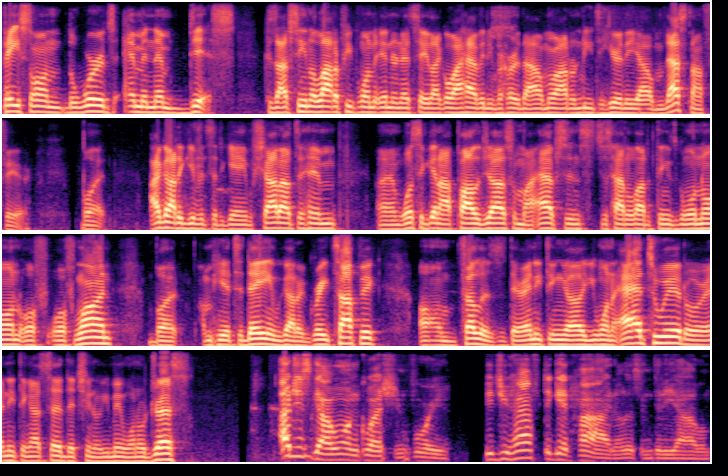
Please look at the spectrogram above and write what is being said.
based on the words Eminem diss. Because I've seen a lot of people on the internet say like, "Oh, I haven't even heard the album, or I don't need to hear the album." That's not fair. But I got to give it to the game. Shout out to him. And once again, I apologize for my absence. Just had a lot of things going on off offline, but I'm here today, and we got a great topic. Um, fellas, is there anything uh, you want to add to it, or anything I said that you know you may want to address? I just got one question for you. Did you have to get high to listen to the album?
